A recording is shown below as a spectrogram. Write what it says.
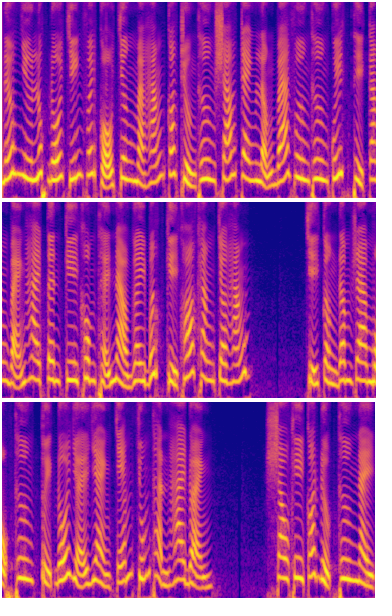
Nếu như lúc đối chiến với cổ chân mà hắn có trường thương sáu trang lẫn bá vương thương quyết thì căn bản hai tên kia không thể nào gây bất kỳ khó khăn cho hắn. Chỉ cần đâm ra một thương tuyệt đối dễ dàng chém chúng thành hai đoạn. Sau khi có được thương này,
